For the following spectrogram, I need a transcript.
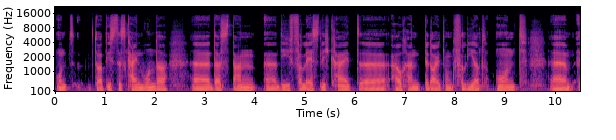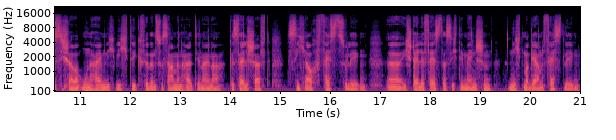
und dort ist es kein Wunder, dass dann äh, die Verlässlichkeit äh, auch an Bedeutung verliert. Und es ist aber unheimlich wichtig für den Zusammenhalt in einer Gesellschaft, sich auch festzulegen. Ich stelle fest, dass sich die Menschen nicht mal gern festlegen.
